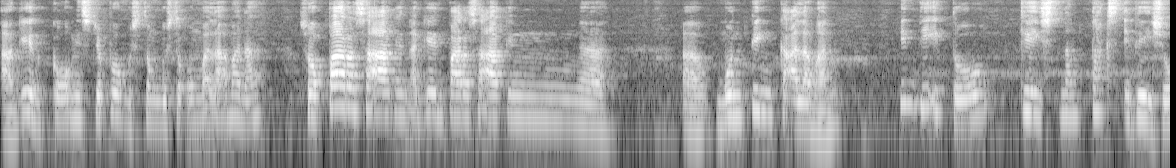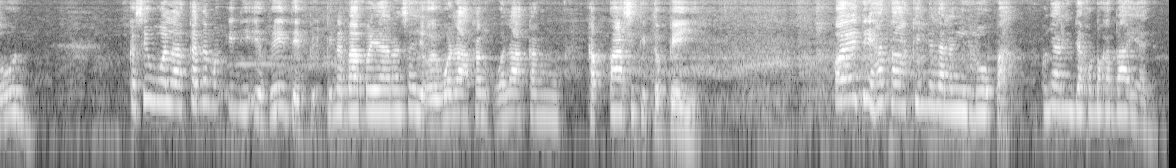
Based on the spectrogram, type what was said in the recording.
Again, comments nyo po, gustong gusto kong malaman ha. So para sa akin, again, para sa aking uh, uh, munting kaalaman, hindi ito case ng tax evasion. Kasi wala ka namang ini-evade, eh. pinababayaran sa iyo, o wala kang wala kang capacity to pay. O edi, hatakin nyo na lang yung lupa. Kunyari, hindi ako makabayad.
